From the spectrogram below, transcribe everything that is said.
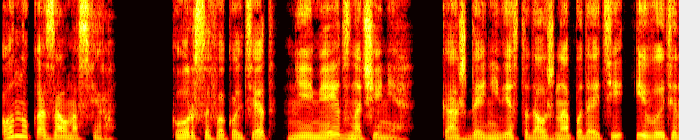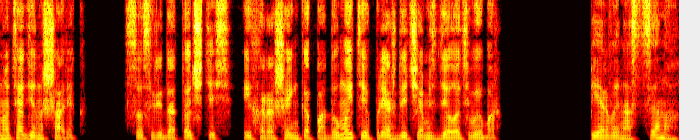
Он указал на сферу. «Курс и факультет не имеют значения. Каждая невеста должна подойти и вытянуть один шарик. Сосредоточьтесь и хорошенько подумайте, прежде чем сделать выбор. Первой на сцену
